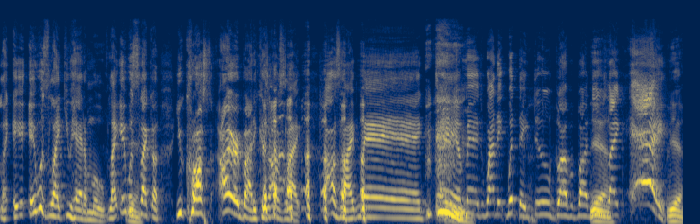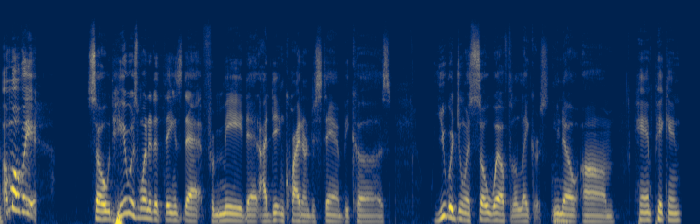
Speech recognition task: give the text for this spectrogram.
Like it, it was like you had a move. Like it was like a you crossed everybody because I was like I was like man, damn man, why they what they do, blah blah blah. You was like, hey, Yeah. I'm over here. So here was one of the things that for me that I didn't quite understand because you were doing so well for the Lakers. You mm-hmm. know, um, handpicking,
